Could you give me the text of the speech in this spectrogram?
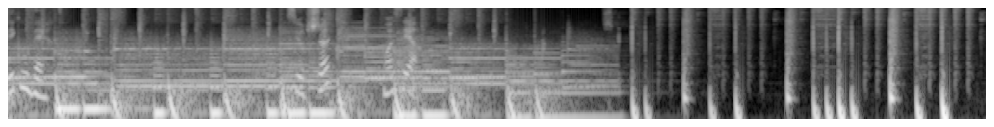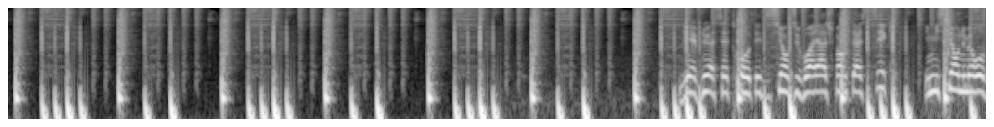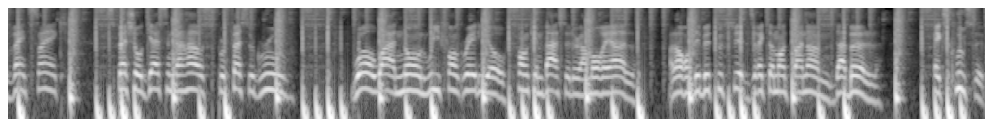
découverte. Sur choc.ca. Bienvenue à cette haute édition du Voyage Fantastique, émission numéro 25. Special guest in the house, Professor Groove. Worldwide known We Funk Radio, Funk Ambassador à Montréal. Alors on débute tout de suite directement de Paname, Double, Exclusive.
